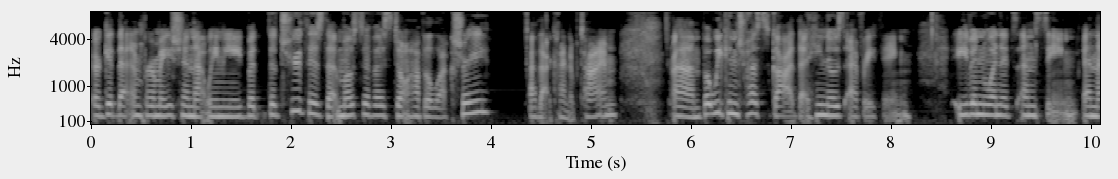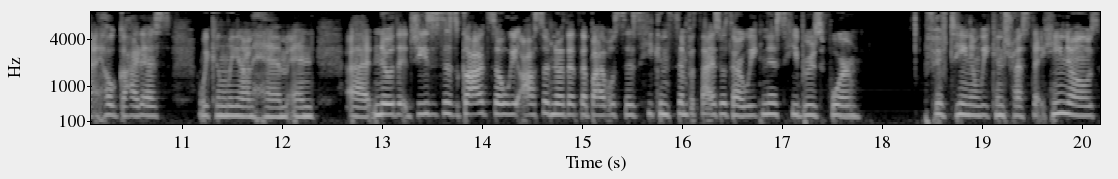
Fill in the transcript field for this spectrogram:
or get that information that we need. But the truth is that most of us don't have the luxury of that kind of time. Um, but we can trust God that He knows everything, even when it's unseen, and that He'll guide us. We can lean on Him and uh, know that Jesus is God. So we also know that the Bible says He can sympathize with our weakness. Hebrews 4 15, and we can trust that He knows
